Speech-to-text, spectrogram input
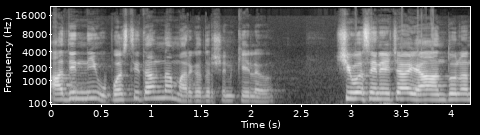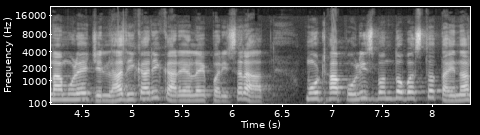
आदींनी उपस्थितांना मार्गदर्शन केलं. शिवसेनेच्या या आंदोलनामुळे जिल्हाधिकारी कार्यालय परिसरात मोठा पोलीस बंदोबस्त तैनात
